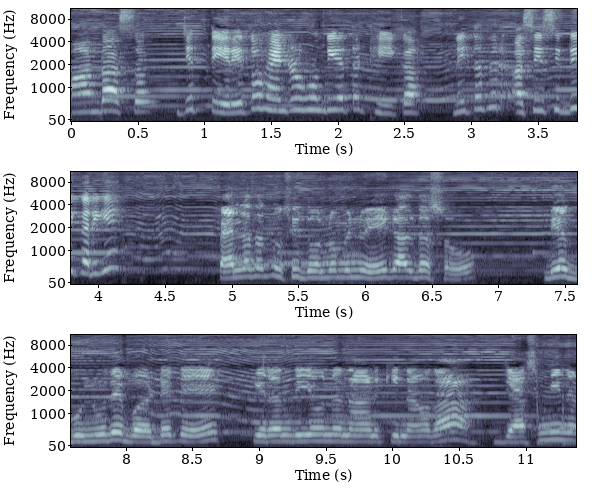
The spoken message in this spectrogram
ਹਾਂ ਦੱਸ। ਜੇ ਤੇਰੇ ਤੋਂ ਹੈਂਡਲ ਹੁੰਦੀ ਹੈ ਤਾਂ ਠੀਕ ਆ। ਨਹੀਂ ਤਾਂ ਫਿਰ ਅਸੀਂ ਸਿੱਧੀ ਕਰੀਏ? ਪਹਿਲਾਂ ਤਾਂ ਤੁਸੀਂ ਦੋਨੋਂ ਮੈਨੂੰ ਇਹ ਗੱਲ ਦੱਸੋ ਵੀ ਇਹ ਗੁੰਨੂ ਦੇ ਬਰਥਡੇ ਤੇ ਕਿਰਨ ਦੀ ਉਹ ਨਨਾਣ ਕੀ ਨਾਂ ਉਹਦਾ ਜੈਸਮੀਨ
